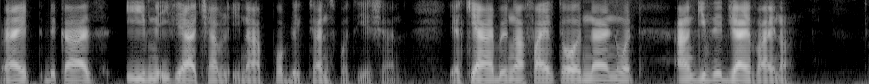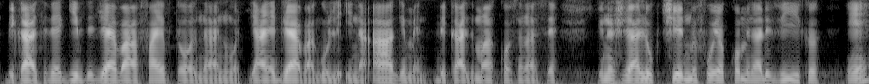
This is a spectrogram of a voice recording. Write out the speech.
right? Because even if you are traveling in a public transportation, you can't bring a 5,000 note and give the driver, you know. Because if you give the driver a 5,000 note, you and the driver go in an argument because my customer say, you know, should I look chain before you come in the vehicle? Eh?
